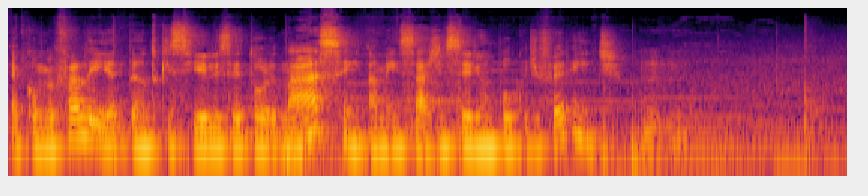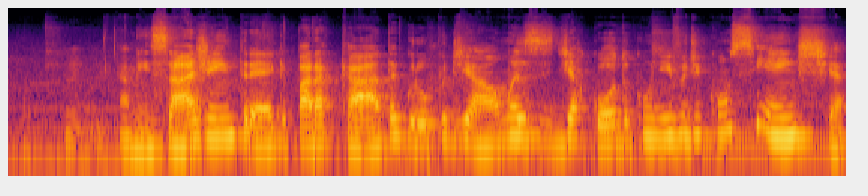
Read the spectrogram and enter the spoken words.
É como eu falei, é tanto que se eles retornassem, a mensagem seria um pouco diferente. A mensagem é entregue para cada grupo de almas de acordo com o nível de consciência.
